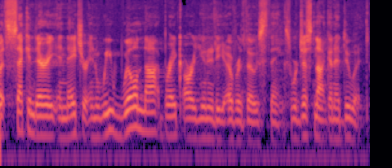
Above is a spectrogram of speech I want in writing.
but secondary in nature. And we will not break our unity over those things. We're just not going to do it.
